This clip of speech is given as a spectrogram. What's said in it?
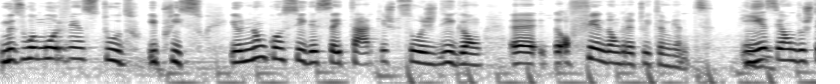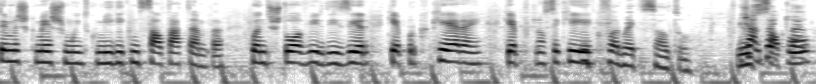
Mas o amor vence tudo e por isso eu não consigo aceitar que as pessoas digam, eh, ofendam gratuitamente. E Uhum. esse é um dos temas que mexe muito comigo e que me salta à tampa. Quando estou a ouvir dizer que é porque querem, que é porque não sei o E quê. de que forma é que te saltou? Eu Já me saltou, tá-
